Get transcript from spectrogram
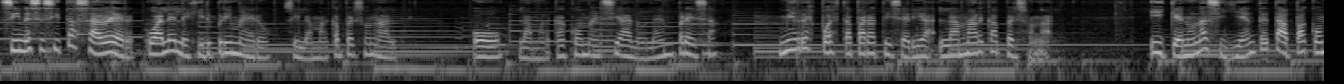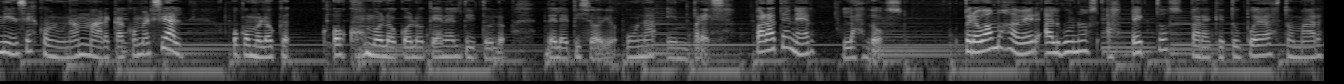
Si necesitas saber cuál elegir primero, si la marca personal o la marca comercial o la empresa, mi respuesta para ti sería la marca personal. Y que en una siguiente etapa comiences con una marca comercial o como lo que o como lo coloqué en el título del episodio, una empresa, para tener las dos. Pero vamos a ver algunos aspectos para que tú puedas tomar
